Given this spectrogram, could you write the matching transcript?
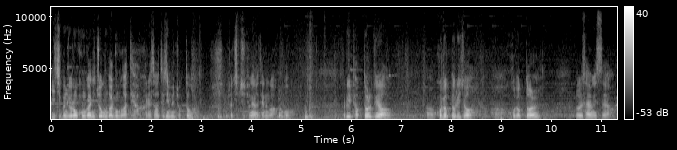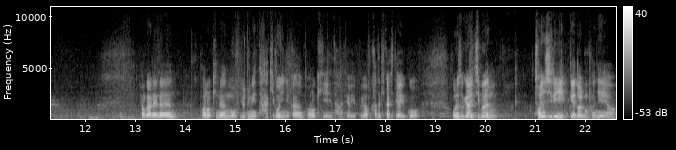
이 집은 이런 공간이 조금 넓은 것 같아요. 그래서 대지 면적도 117평이나 되는 것 같고 그리고 이 벽돌도요 어, 고벽돌이죠. 어, 고벽돌을 사용했어요. 현관에는 번호키는 뭐 요즘이 다 기본이니까 번호키 다 되어 있고요. 카드키까지 되어 있고 오늘 소개할 집은 전실이 꽤 넓은 편이에요.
